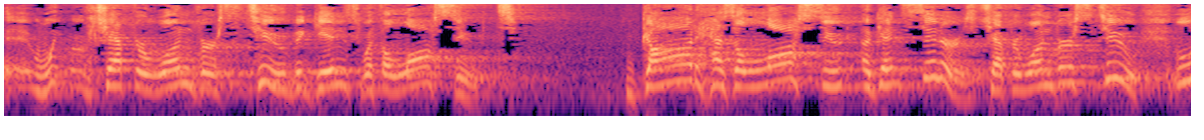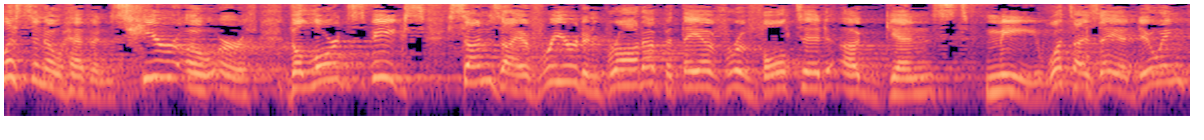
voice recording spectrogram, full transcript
Uh, chapter 1, verse 2 begins with a lawsuit. God has a lawsuit against sinners. Chapter 1, verse 2. Listen, O heavens, hear, O earth. The Lord speaks. Sons I have reared and brought up, but they have revolted against me. What's Isaiah doing?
